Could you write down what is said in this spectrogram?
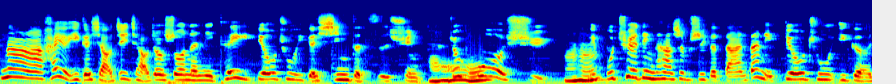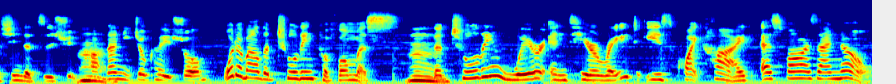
那还有一个小技巧，就是说呢，你可以丢出一个新的资讯，哦就或许你不确定它是不是一个答案，但你丢出一个新的资讯，嗯好，那你就可以说，What about the tooling performance? 嗯 The tooling wear and tear rate is quite high, as far as I know.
